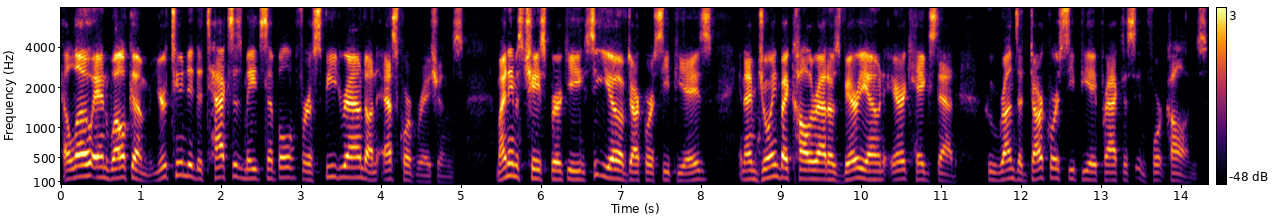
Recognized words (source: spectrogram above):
Hello and welcome. You're tuned into Taxes Made Simple for a speed round on S corporations. My name is Chase Birky, CEO of Dark Horse CPAs, and I'm joined by Colorado's very own Erik Hagstad, who runs a Dark Horse CPA practice in Fort Collins.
